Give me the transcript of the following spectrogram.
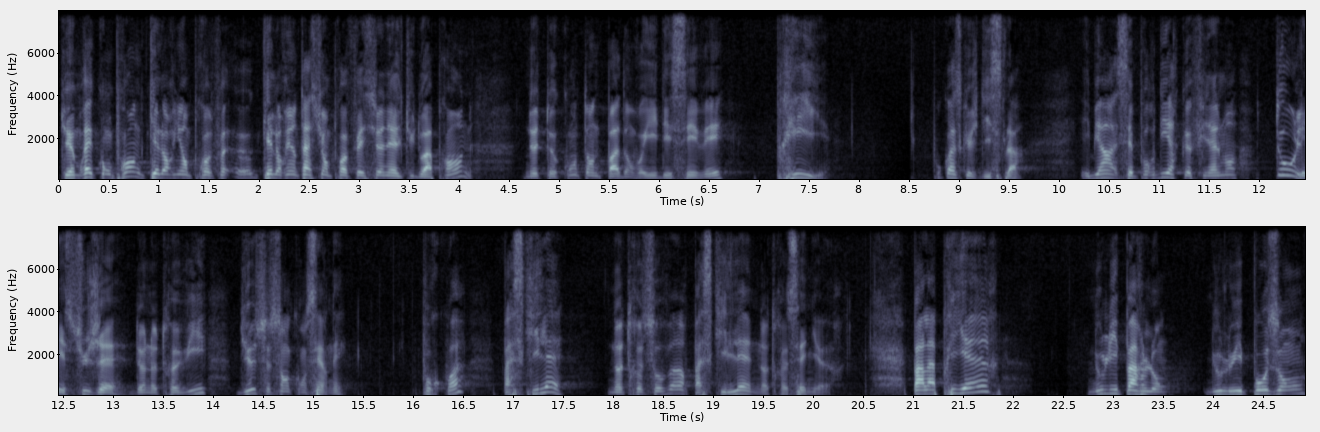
Tu aimerais comprendre quelle, euh, orientation professionnelle tu dois prendre Ne te contente pas d'envoyer des CV, prie. Pourquoi est-ce que je dis cela? Eh bien, c'est pour dire que finalement, tous les sujets de notre vie, Dieu se sent concerné. Pourquoi? Parce qu'il est notre Sauveur, parce qu'il est notre Seigneur. Par la prière, nous lui parlons, nous lui posons,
